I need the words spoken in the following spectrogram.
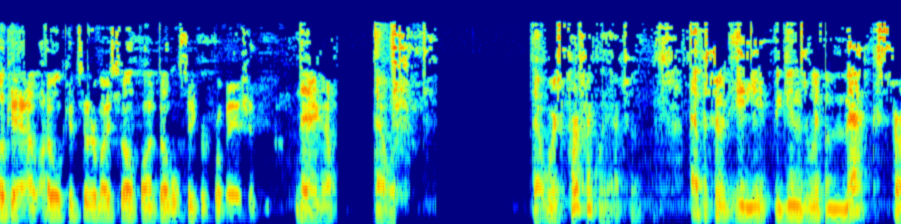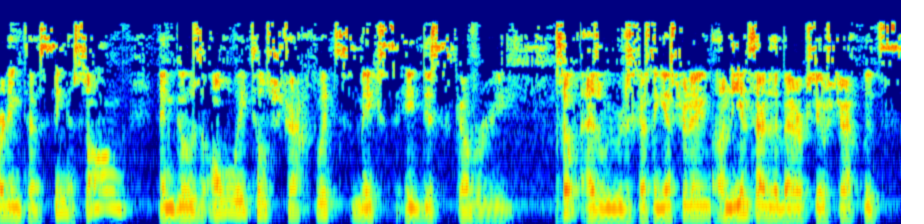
Okay, I, I, will consider myself on double secret probation. There you go. That works. That works perfectly, actually. Episode 88 begins with Mac starting to sing a song and goes all the way till Strachwitz makes a discovery. So, as we were discussing yesterday, on the inside of the barracks, you have Strachwitz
